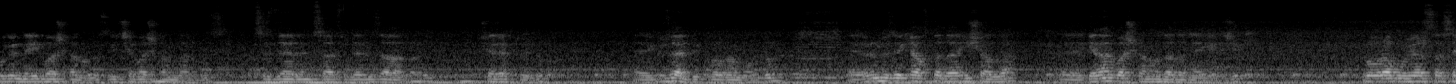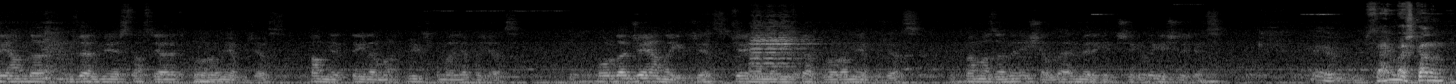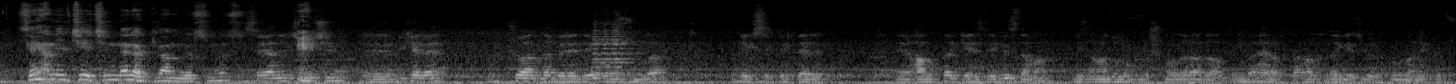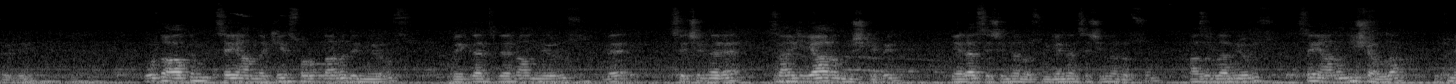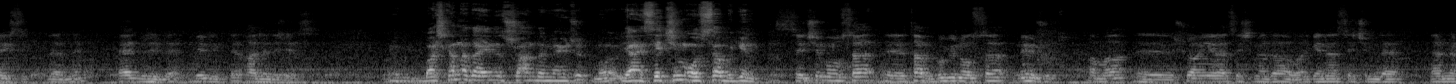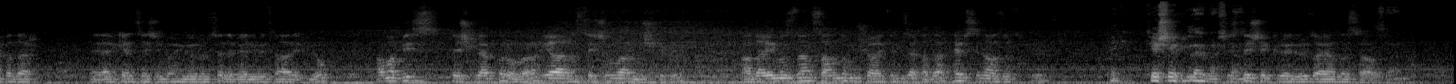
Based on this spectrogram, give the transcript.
Bugün de il başkanımız, ilçe başkanlarımız, siz değerli misafirlerimizi ağırladık. Şeref duyduk. Ee, güzel bir program oldu. Ee, önümüzdeki haftada inşallah e, genel başkanımız Adana'ya gelecek. Program uyarsa Seyhan'da güzel bir esnaf ziyareti programı yapacağız. Tam net değil ama büyük ihtimal yapacağız. Oradan Ceyhan'a gideceğiz. Ceyhan'da bir iftar programı yapacağız. Ramazan'ı inşallah en bereketli şekilde geçireceğiz. Ee, Sayın Başkanım, Seyhan ilçe için neler planlıyorsunuz? Seyhan ilçe için e, bir kere şu anda belediye konusunda eksiklikleri e, halkta gezdiğimiz zaman biz Anadolu buluşmaları adı altında her hafta halkı da geziyoruz. Bunu da anekdot söyleyeyim. Burada halkın Seyhan'daki sorunlarını dinliyoruz. Beklentilerini anlıyoruz ve seçimlere sanki yarınmış gibi yerel seçimler olsun, genel seçimler olsun hazırlanıyoruz. Seyhan'ın inşallah bütün eksikliklerini el biriyle birlikte halledeceğiz. Başkan adayınız şu anda mevcut mu? Yani seçim olsa bugün Seçim olsa, e, tabii bugün olsa mevcut ama e, şu an yerel seçimler daha var. Genel seçimde her ne kadar e, erken seçim öngörülse de belli bir tarih yok. Ama biz teşkilatlar olarak yarın seçim varmış gibi adayımızdan sandık müşahitimize kadar hepsini hazır tutuyoruz. Peki, teşekkürler Biz başkanım. teşekkür ediyoruz. Ayağınıza sağlık. Sağ olun.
